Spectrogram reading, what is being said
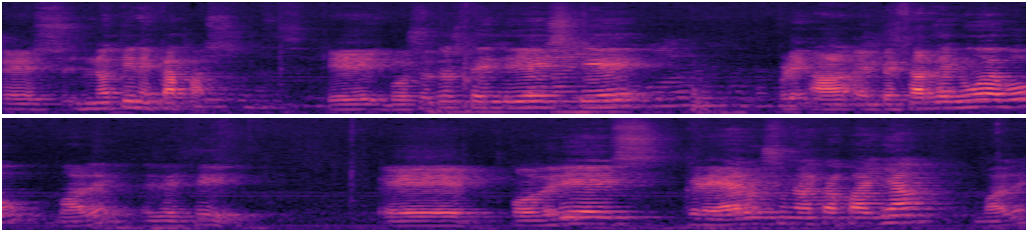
es- no tiene capas. Eh, vosotros tendríais que pre- a empezar de nuevo, ¿vale? Es decir, eh, podríais crearos una capa ya, ¿vale?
